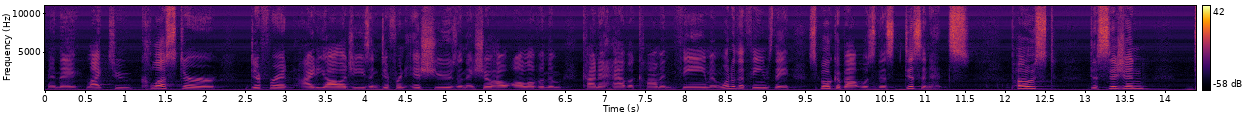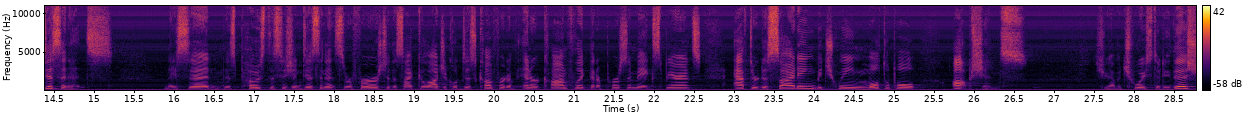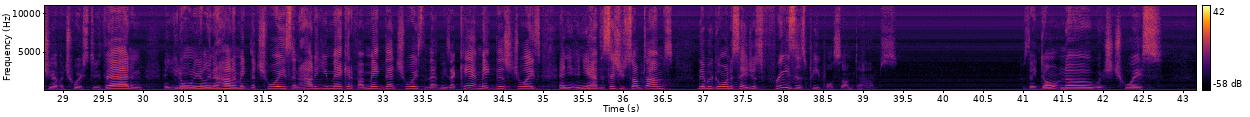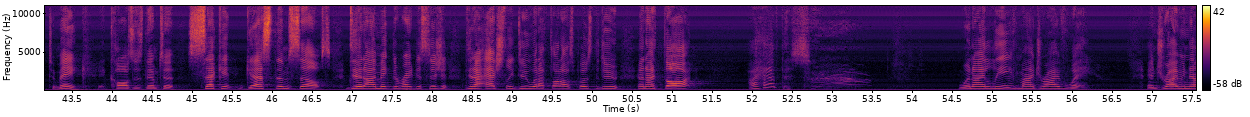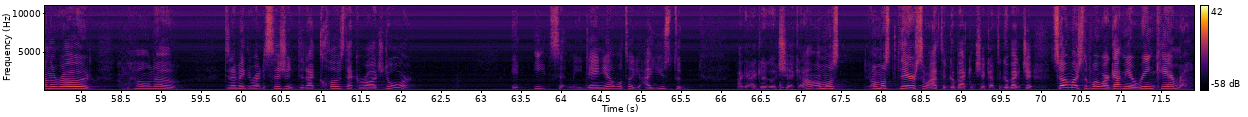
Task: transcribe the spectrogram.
And they like to cluster different ideologies and different issues, and they show how all of them kind of have a common theme. And one of the themes they spoke about was this dissonance post decision dissonance. And they said this post decision dissonance refers to the psychological discomfort of inner conflict that a person may experience after deciding between multiple options. You have a choice to do this, you have a choice to do that, and, and you don't really know how to make the choice. And how do you make it? If I make that choice, then that means I can't make this choice. And, and you have this issue. Sometimes they would go on to say it just freezes people sometimes because they don't know which choice to make. It causes them to second guess themselves. Did I make the right decision? Did I actually do what I thought I was supposed to do? And I thought I have this. when I leave my driveway and driving down the road, I'm like, oh no, did I make the right decision? Did I close that garage door? It eats at me. Danielle will tell you, I used to, I, I gotta go check it. I almost, almost there, so I have to go back and check. I have to go back and check. So much to the point where I got me a ring camera.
